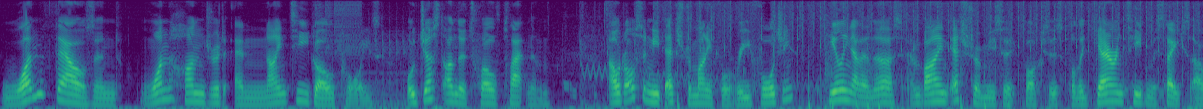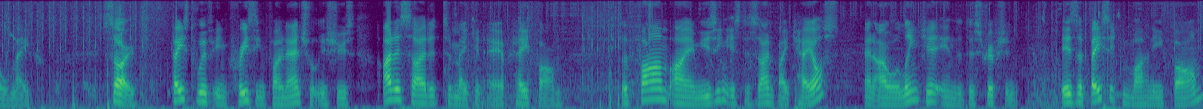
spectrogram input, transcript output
1,190 gold coins, or just under 12 platinum. I would also need extra money for reforging, healing at a nurse, and buying extra music boxes for the guaranteed mistakes I will make. So, faced with increasing financial issues, I decided to make an AFK farm. The farm I am using is designed by Khaios, and I will link it in the description. It is a basic money farm,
